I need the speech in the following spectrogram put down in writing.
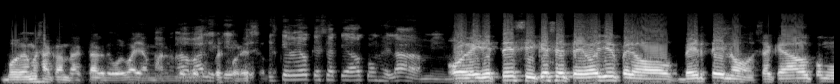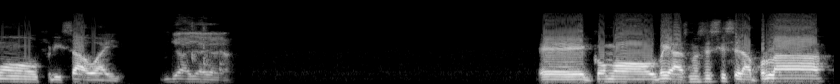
volvemos a contactar, te vuelvo a llamar. ah, vale, por eso. es que veo que se ha quedado congelada. Mi, Oírte sí que se te oye, pero verte no, se ha quedado como frisado ahí. Ya, ya, ya, ya. Eh, como veas, no sé si será por la,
